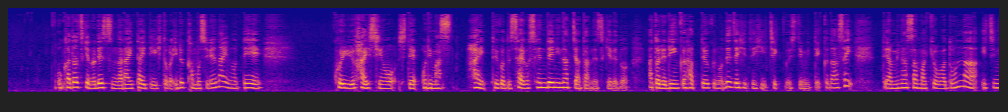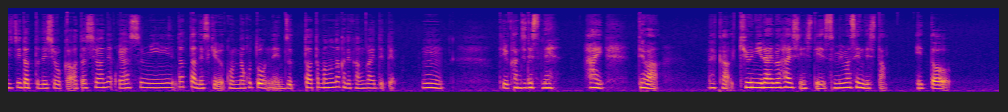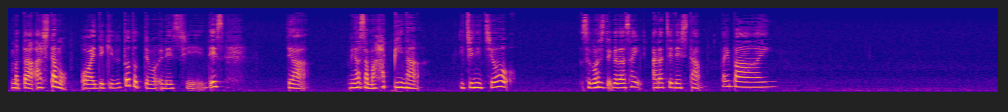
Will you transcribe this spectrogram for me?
お片付けのレッスン習いたいっていう人がいるかもしれないので、こういう配信をしております。はい。ということで最後宣伝になっちゃったんですけれど、後でリンク貼っておくので、ぜひぜひチェックしてみてください。では皆様今日はどんな一日だったでしょうか？私はね、お休みだったんですけど、こんなことをね、ずっと頭の中で考えてて、うん。っていう感じですね。はい。では、なんか急にライブ配信してすみませんでした。えっと、また明日もお会いできるととっても嬉しいです。では、皆様ハッピーな一日を過ごしてください。アラチェでした。バイバイ。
